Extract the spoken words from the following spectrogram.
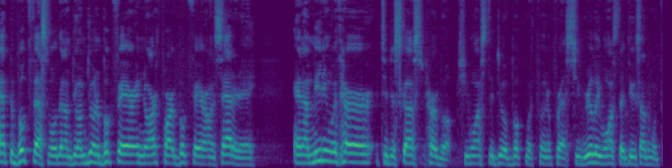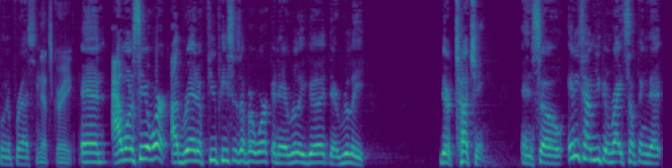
at the book festival that I'm doing. I'm doing a book fair in North Park Book Fair on Saturday, and I'm meeting with her to discuss her book. She wants to do a book with Puna Press. She really wants to do something with Puna Press, That's great. and I want to see her work. I've read a few pieces of her work, and they're really good. They're really they're touching. And so, anytime you can write something that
